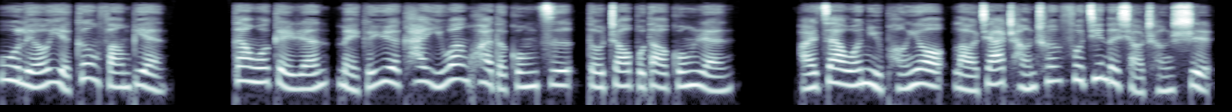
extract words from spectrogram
物流也更方便，但我给人每个月开一万块的工资都招不到工人。而在我女朋友老家长春附近的小城市，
